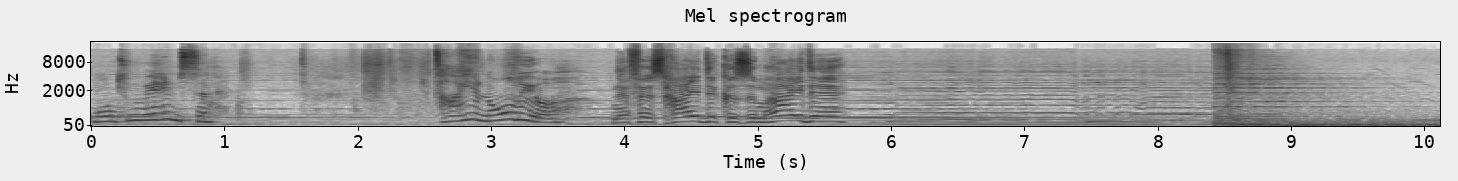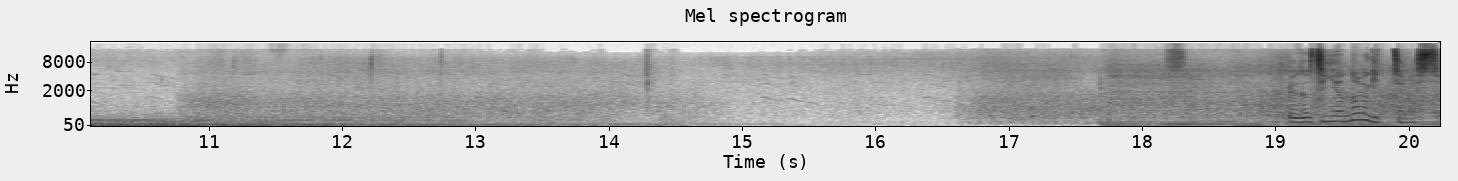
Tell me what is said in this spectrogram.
montumu verir misin? Tahir ne oluyor? Nefes haydi kızım haydi. Vedat'ın yanına mı gittiniz?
